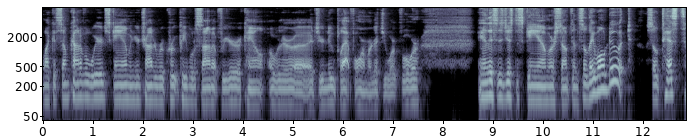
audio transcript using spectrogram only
like it's some kind of a weird scam and you're trying to recruit people to sign up for your account over there uh, at your new platform or that you work for. And this is just a scam or something. So they won't do it. So test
